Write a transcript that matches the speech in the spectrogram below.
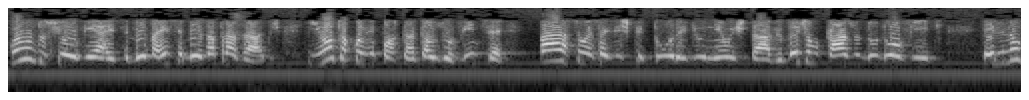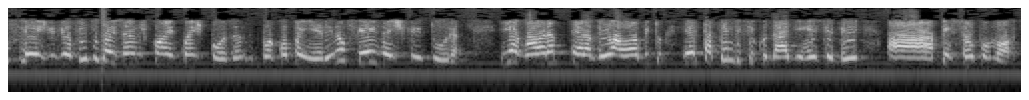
quando o senhor vier a receber, vai receber os atrasados. E outra coisa importante aos ouvintes é, façam essas escrituras de união estável. Veja o caso do, do ouvinte. Ele não fez, viveu 22 anos com a, com a esposa, com a companheira, e não fez a escritura. E agora ela veio a óbito, ele está tendo dificuldade em receber a pensão por morte.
